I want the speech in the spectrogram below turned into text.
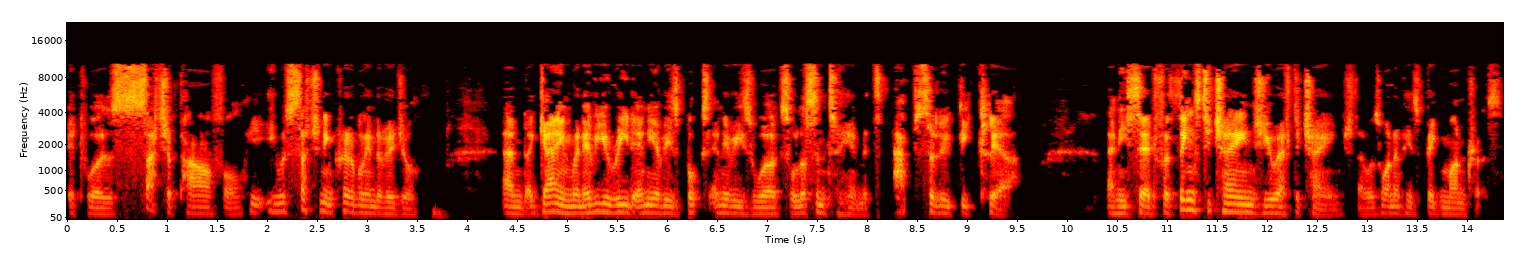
it was such a powerful, he, he was such an incredible individual. And again, whenever you read any of his books, any of his works, or listen to him, it's absolutely clear. And he said, for things to change, you have to change. That was one of his big mantras.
